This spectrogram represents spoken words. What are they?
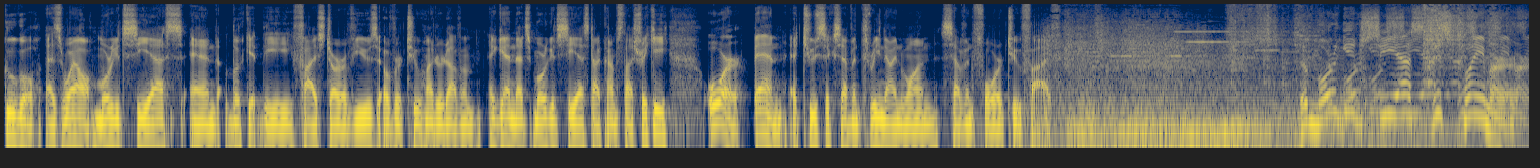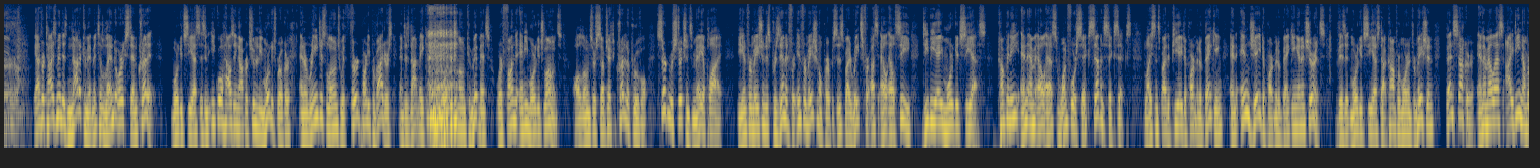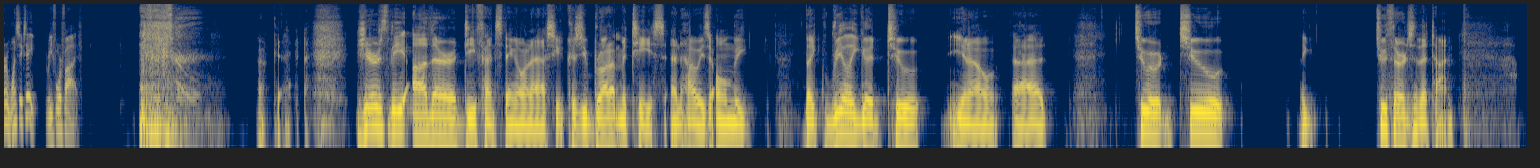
Google as well, Mortgage CS, and look at the five star reviews, over 200 of them. Again, that's mortgagecs.com slash Ricky or Ben at 267 391 7425. The Mortgage CS disclaimer. The advertisement is not a commitment to lend or extend credit. Mortgage CS is an equal housing opportunity mortgage broker and arranges loans with third-party providers and does not make any mortgage loan commitments or fund any mortgage loans. All loans are subject to credit approval. Certain restrictions may apply. The information is presented for informational purposes by Rates for Us LLC, DBA Mortgage CS, Company NMLS 146766, licensed by the PA Department of Banking and NJ Department of Banking and Insurance. Visit mortgagecs.com for more information. Ben Stucker, NMLS ID number 168345. Okay. Here's the other defense thing I want to ask you because you brought up Matisse and how he's only like really good two, you know, uh, two, two, like two thirds of the time.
